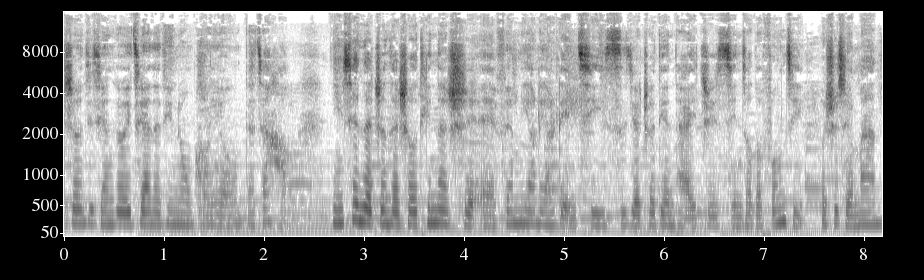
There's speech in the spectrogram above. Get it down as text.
收音机前各位亲爱的听众朋友，大家好！您现在正在收听的是 FM 幺零二点七私家车电台之行走的风景，我是雪曼，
